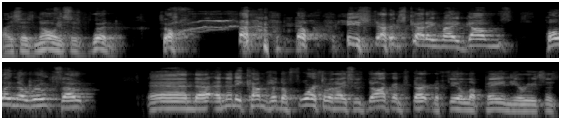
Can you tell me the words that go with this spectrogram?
I says, "No." He says, "Good." So he starts cutting my gums, pulling the roots out, and uh, and then he comes to the fourth one. I says, "Doc, I'm starting to feel the pain here." He says,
